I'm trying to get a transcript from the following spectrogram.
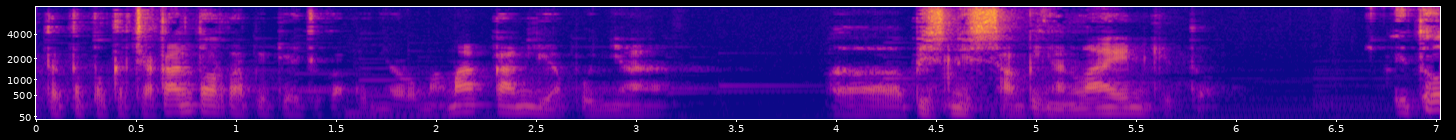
tetap bekerja kantor tapi dia juga punya rumah makan, dia punya uh, bisnis sampingan lain gitu itu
